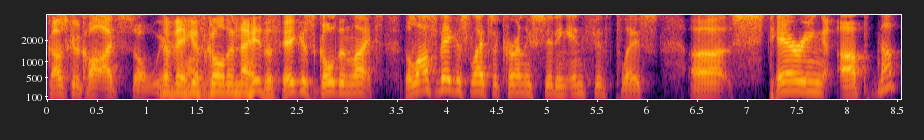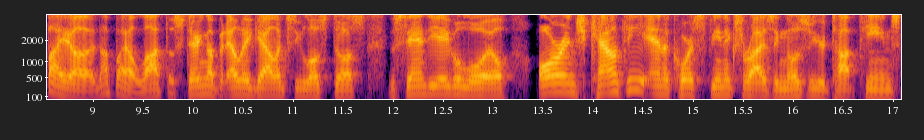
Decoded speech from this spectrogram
I was going to call it so weird. the Vegas Golden Knights. The Vegas Golden Lights. The Las Vegas Lights are currently sitting in fifth place, uh, staring up not by a not by a lot though, staring up at LA Galaxy, Los Dos, the San Diego Loyal. Orange County and of course Phoenix Rising. Those are your top teams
